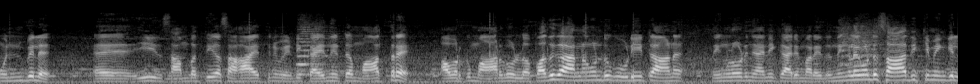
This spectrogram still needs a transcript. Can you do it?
മുൻപിൽ ഈ സാമ്പത്തിക സഹായത്തിന് വേണ്ടി കൈനീട്ടം മാത്രമേ അവർക്ക് മാർഗമുള്ളൂ. അപ്പോൾ അത് കാരണം കൊണ്ട് കൂടിയിട്ടാണ് നിങ്ങളോട് ഞാൻ ഈ കാര്യം പറയുന്നത്. നിങ്ങളെ കൊണ്ട് സാധിക്കുമെങ്കിൽ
